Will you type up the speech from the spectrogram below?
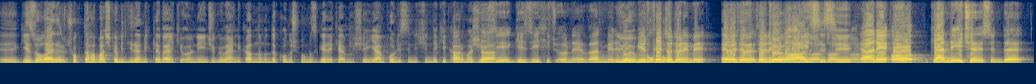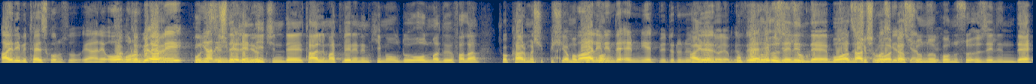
E, gezi olayları çok daha başka bir dinamikle belki önleyici güvenlik anlamında konuşmamız gereken bir şey. Yani polisin içindeki karmaşa... Gezi, Gezi'yi hiç örneğe vermeyelim. Yo, yo, bir bu- FETÖ bu- dönemi. Evet, evet, FETÖ dönemi de- hadisesi. Doğru, doğru, Yani o kendi içerisinde ayrı bir tez konusu. Yani o Tabii, onun tabii. bir Yani örneği dünyanın polisin hiçbir de kendi yok. içinde talimat verenin kim olduğu olmadığı falan çok karmaşık bir şey ama bu Valinin konu- de emniyet müdürünün de Aynen öyle. Bu konu özelinde çok- çok Boğaziçi gereken provokasyonu şey. konusu özelinde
